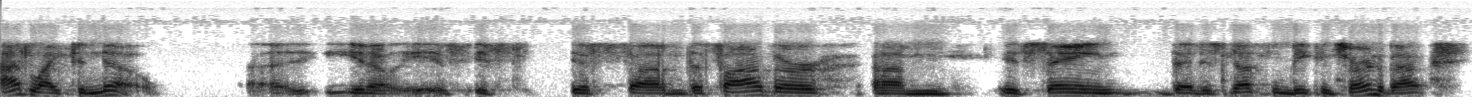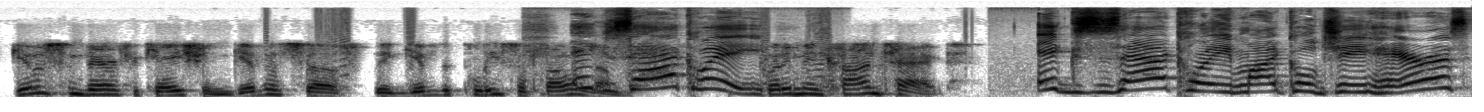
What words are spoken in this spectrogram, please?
I'd like to know, uh, you know, if, if, if um, the father um, is saying that it's nothing to be concerned about, give us some verification. Give us a, give the police a phone number. exactly. Number. Put him in contact. Exactly, Michael G. Harris.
